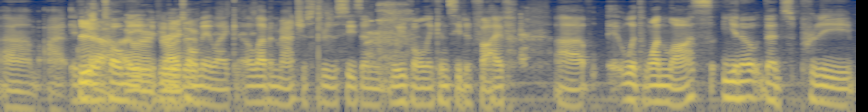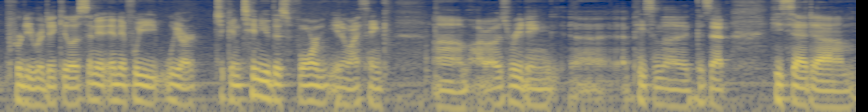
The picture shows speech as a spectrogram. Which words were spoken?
Um, I, if you Yeah, had told me, if you had told me like 11 matches through the season, we've only conceded five uh, with one loss, you know, that's pretty, pretty ridiculous. And, and if we, we are to continue this form, you know, I think um, I was reading uh, a piece in the Gazette. He said, um,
